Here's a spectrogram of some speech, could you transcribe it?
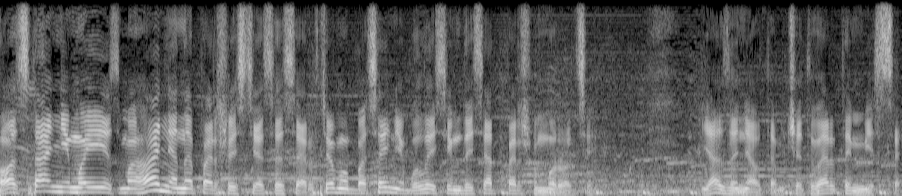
Останні мої змагання на першості СССР в цьому басейні були в 71-му році. Я зайняв там четверте місце.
